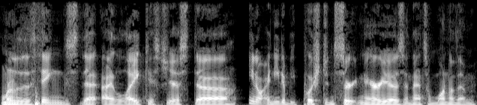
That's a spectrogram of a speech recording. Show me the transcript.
one of the things that I like is just, uh, you know, I need to be pushed in certain areas, and that's one of them.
